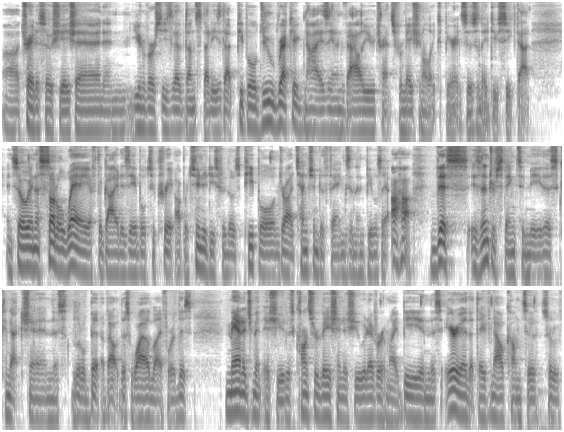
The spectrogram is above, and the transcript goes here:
uh, Trade Association and universities that have done studies that people do recognize and value transformational experiences and they do seek that. And so, in a subtle way, if the guide is able to create opportunities for those people and draw attention to things, and then people say, aha, this is interesting to me, this connection, this little bit about this wildlife or this management issue, this conservation issue, whatever it might be in this area that they've now come to sort of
